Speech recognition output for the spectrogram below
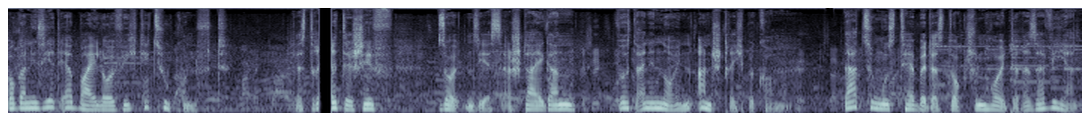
organisiert er beiläufig die Zukunft. Das dritte Schiff, sollten sie es ersteigern, wird einen neuen Anstrich bekommen. Dazu muss Tebbe das Dock schon heute reservieren.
